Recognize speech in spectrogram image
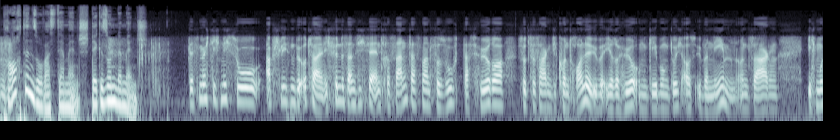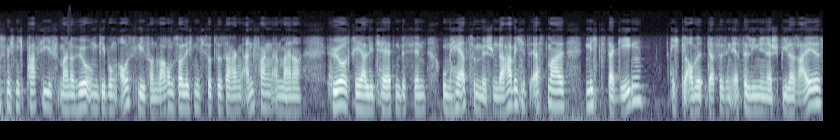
Mhm. Braucht denn sowas der Mensch, der gesunde Mensch? Das möchte ich nicht so abschließend beurteilen. Ich finde es an sich sehr interessant, dass man versucht, dass Hörer sozusagen die Kontrolle über ihre Hörumgebung durchaus übernehmen und sagen, ich muss mich nicht passiv meiner Hörumgebung ausliefern. Warum soll ich nicht sozusagen anfangen, an meiner Hörrealität ein bisschen umherzumischen? Da habe ich jetzt erstmal nichts dagegen. Ich glaube, dass es in erster Linie eine Spielerei ist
